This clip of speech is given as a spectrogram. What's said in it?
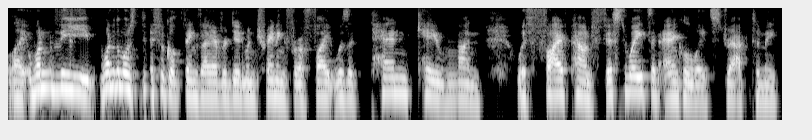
Like one of the one of the most difficult things I ever did when training for a fight was a 10k run with five pound fist weights and ankle weights strapped to me.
